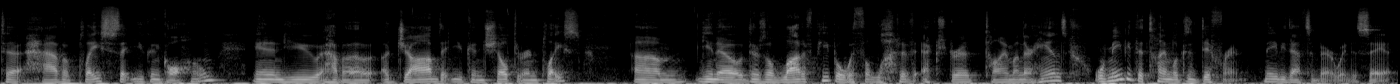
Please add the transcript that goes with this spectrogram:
to have a place that you can call home and you have a, a job that you can shelter in place, um, you know, there's a lot of people with a lot of extra time on their hands, or maybe the time looks different. Maybe that's a better way to say it.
